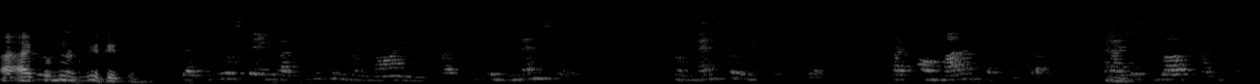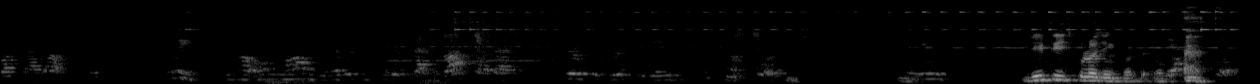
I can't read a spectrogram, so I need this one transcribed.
I, I could not get it. That you were saying about using the mind, like even mentally, you know, mentally doing it, which I call Manasa Puja. And I just loved how you brought that up because really, in our own mind, whatever can give us that rasa, that spiritual bliss related to Krishna, of course, mm. is DT is closing for that. Okay. yeah, of course.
